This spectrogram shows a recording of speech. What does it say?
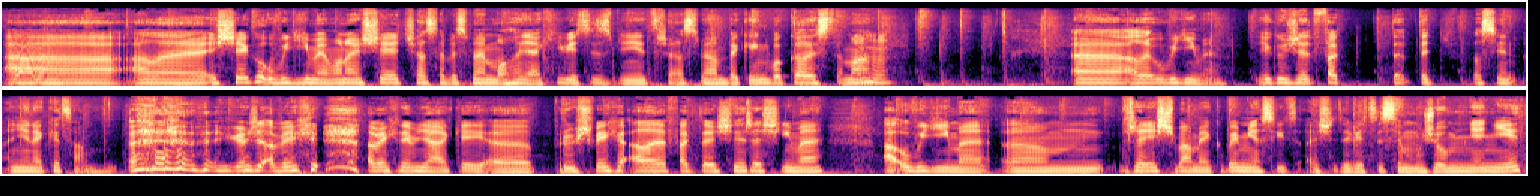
a, ale ještě jako uvidíme, ono ještě je čas, aby jsme mohli nějaký věci změnit, třeba s těma backing vokalistama, mm-hmm. uh, ale uvidíme. Jakože fakt teď vlastně ani nekecám, jakože abych, abych neměl nějaký uh, průšvih, ale fakt to ještě řešíme a uvidíme, um, že ještě máme jakoby měsíc a ještě ty věci se můžou měnit,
